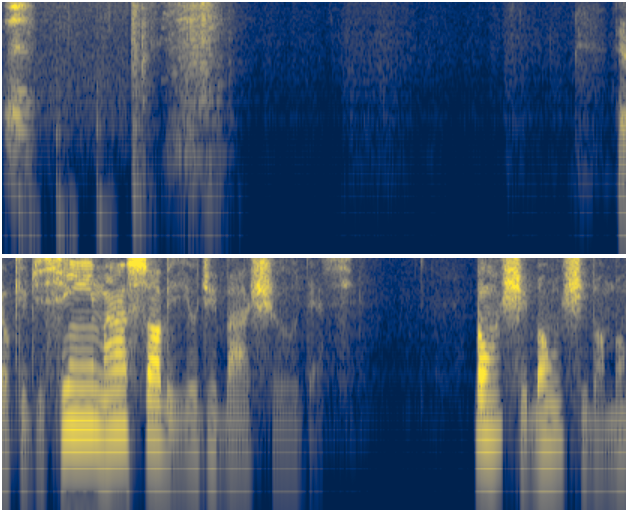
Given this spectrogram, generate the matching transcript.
É. É o que o de cima sobe e o de baixo desce. Bom, xi, bom, xi, bom, bom,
